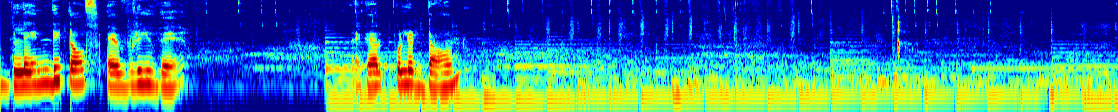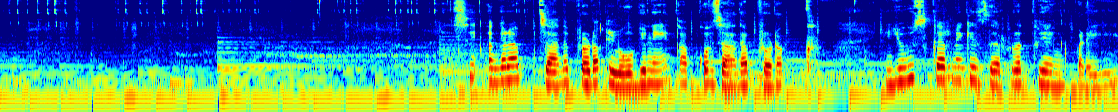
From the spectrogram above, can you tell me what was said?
blend it off everywhere. Like, i'll pull it down. अगर आप ज़्यादा प्रोडक्ट लोगे नहीं तो आपको ज़्यादा प्रोडक्ट यूज़ करने की ज़रूरत भी नहीं पड़ेगी.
